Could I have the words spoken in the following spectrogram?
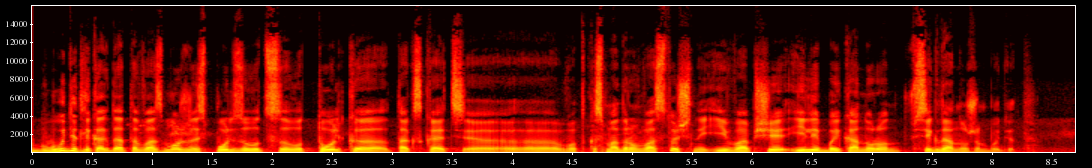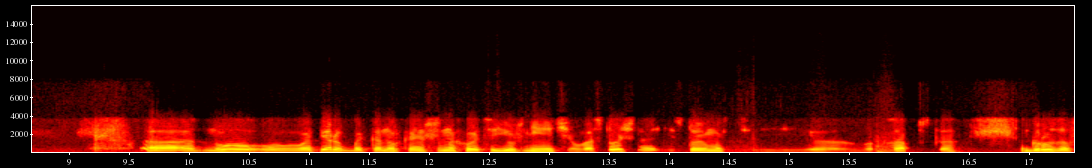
будет ли когда-то возможность пользоваться вот только, так сказать, вот космодром Восточный и вообще, или Байконур он всегда нужен будет? А, ну, во-первых, Байконур, конечно, находится южнее, чем восточный, и стоимость э, запуска грузов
